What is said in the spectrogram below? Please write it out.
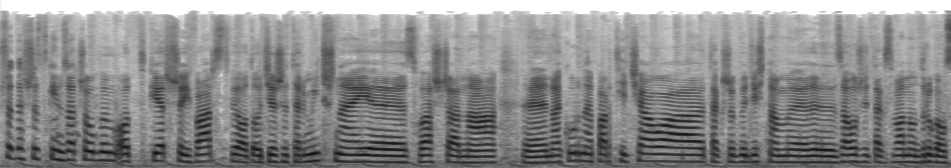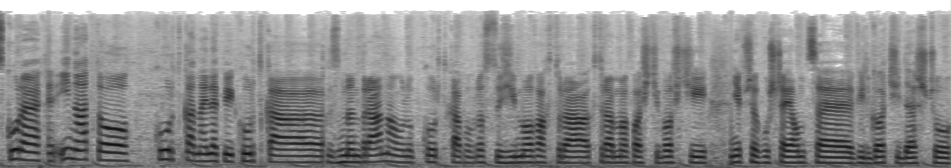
Przede wszystkim zacząłbym od pierwszej warstwy, od odzieży termicznej, e, zwłaszcza na, e, na górne partie ciała, tak żeby gdzieś tam e, założyć tak zwaną drugą skórę i na to kurtka, najlepiej kurtka z membraną lub kurtka po prostu zimowa, która, która ma właściwości nieprzepuszczające wilgoci, deszczu,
